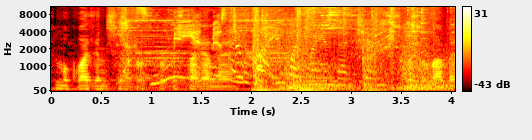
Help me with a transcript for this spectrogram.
W tym układzie myślę, że po prostu wystawiamy my to, co mamy.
